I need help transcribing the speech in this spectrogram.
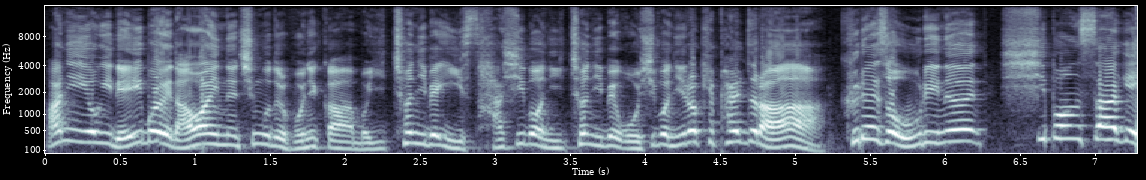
아니 여기 네이버에 나와 있는 친구들 보니까 뭐 2240원, 2250원 이렇게 팔더라. 그래서 우리는 10원 싸게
